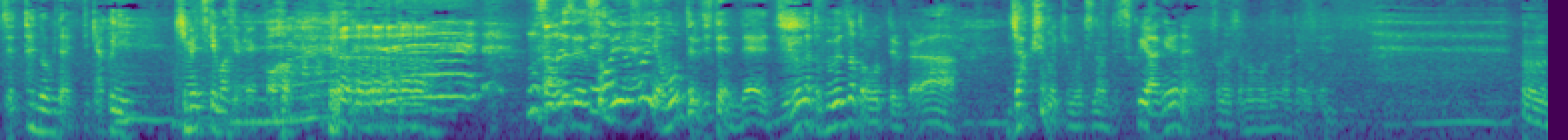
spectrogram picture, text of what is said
絶対伸びないって逆に決めつけますよ結構。だってそういうふうにに思ってる時点で自分が特別だと思ってるから弱者の気持ちなんて救い上げれないもんその人の物語で。うん、っ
